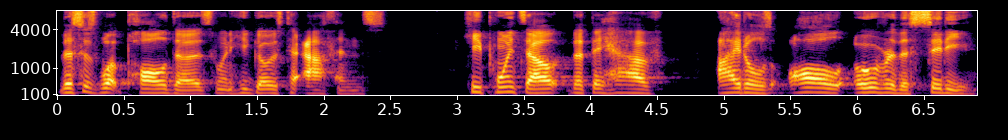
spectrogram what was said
this is what Paul does when he goes to Athens. He points out that they have idols all over the city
